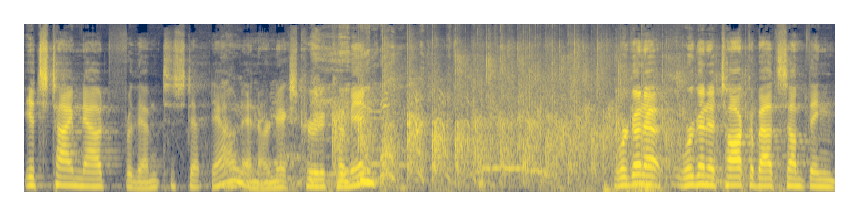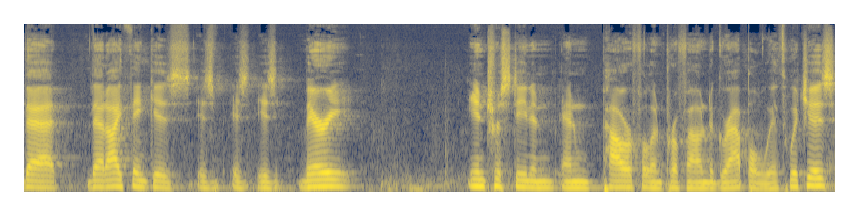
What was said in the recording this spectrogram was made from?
it's time now for them to step down and our next crew to come in. we're gonna we're gonna talk about something that that I think is is is, is very interesting and, and powerful and profound to grapple with, which is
